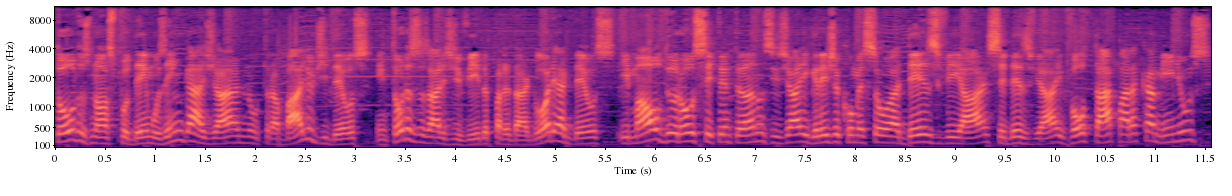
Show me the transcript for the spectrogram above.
todos nós podemos engajar no trabalho de Deus em todas as áreas de vida para dar glória a Deus. E mal durou 70 anos e já a igreja começou a desviar, se desviar e voltar para caminhos,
